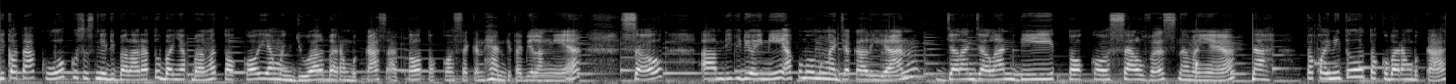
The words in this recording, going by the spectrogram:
di kotaku, khususnya di Balara tuh banyak banget toko yang menjual barang bekas atau toko second hand kita bilangnya ya. So, um, di video ini aku mau mengajak kalian jalan-jalan di toko Selves namanya ya. Nah, Toko ini tuh toko barang bekas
